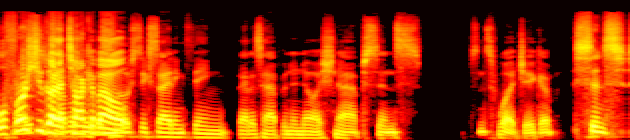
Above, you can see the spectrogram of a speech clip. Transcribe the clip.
well, first you got to talk the about most exciting thing that has happened to Noah Schnapp since since what, Jacob? since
